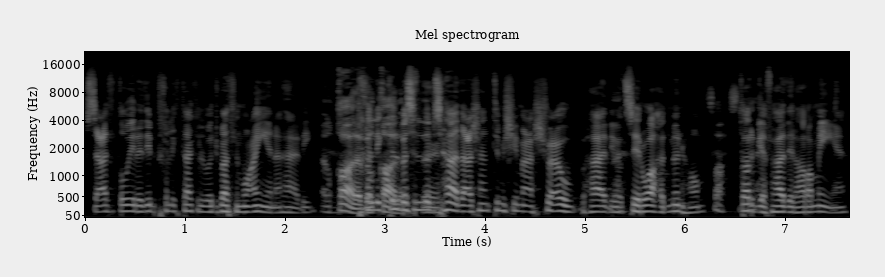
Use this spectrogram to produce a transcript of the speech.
الساعات الطويلة دي بتخليك تاكل الوجبات المعينة هذه القالب تخليك القالب. تلبس اللبس إيه. هذا عشان تمشي مع الشعوب هذه إيه. وتصير واحد منهم صح صح. ترقى في هذه الهرمية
